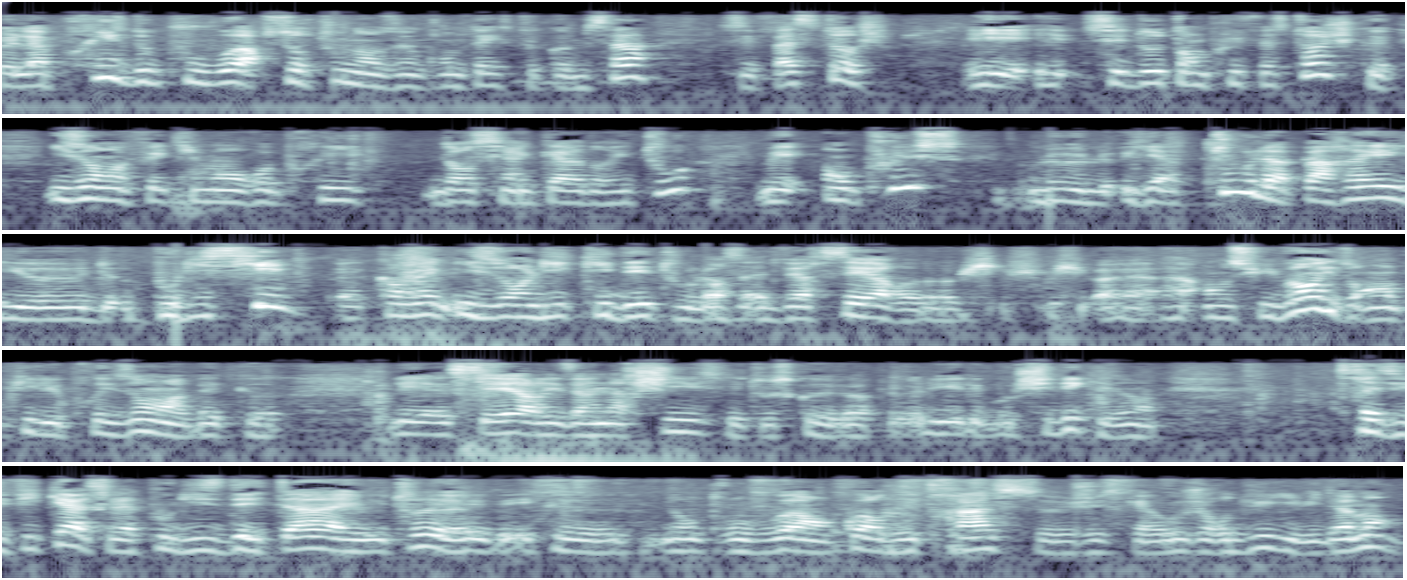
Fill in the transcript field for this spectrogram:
le- la prise de pouvoir, surtout dans un contexte comme ça, c'est fastoche. Et, et c'est d'autant plus fastoche qu'ils ont effectivement repris d'anciens cadres et tout, mais en plus, le- le- il y a tout l'appareil euh, de policier. Euh, Quand même, ils ont liquidé tous leurs adversaires euh, euh, en suivant. Ils ont rempli les prisons avec euh, les SR, les anarchistes et tout ce que les, les bolcheviks. Ils ont très efficace, la police d'État et, que, dont on voit encore des traces jusqu'à aujourd'hui, évidemment.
